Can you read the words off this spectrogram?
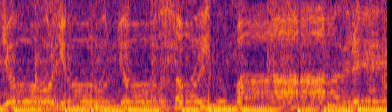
Yo, yo, yo soy tu padre.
